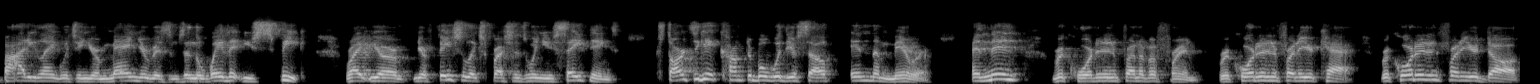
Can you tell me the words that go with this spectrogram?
body language and your mannerisms and the way that you speak, right? Your your facial expressions when you say things. Start to get comfortable with yourself in the mirror. And then record it in front of a friend, record it in front of your cat, record it in front of your dog.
